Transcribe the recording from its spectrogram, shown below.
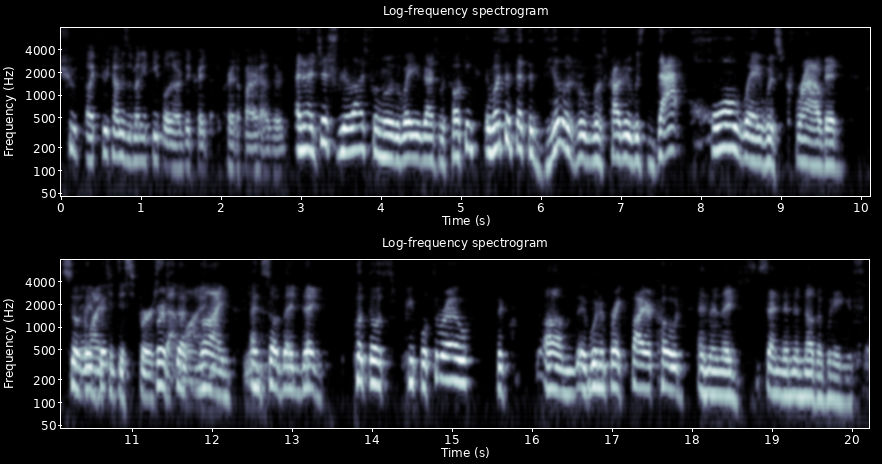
two like three times as many people in order to create create a fire hazard. And I just realized from the way you guys were talking, it wasn't that the dealer's room was crowded; it was that hallway was crowded. So they, they, wanted ba- to disperse that, that line. line, Yeah. and so they they put those people through. The um, it wouldn't break fire code, and then they'd send in another wave.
